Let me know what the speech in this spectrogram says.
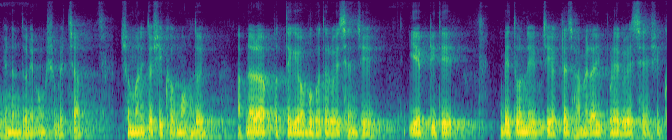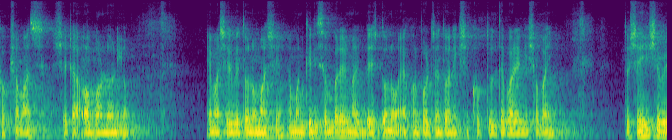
অভিনন্দন এবং শুভেচ্ছা। সম্মানিত শিক্ষক মহোদয়, আপনারা প্রত্যেকে অবগত রয়েছেন যে ইএফটিতে বেতনের যে একটা ঝামেলায় পড়ে রয়েছে শিক্ষক সমাজ, সেটা অবর্ণনীয়। এ মাসের বেতন ও মাসে, এমনকি ডিসেম্বরের বেতনও এখন পর্যন্ত অনেক শিক্ষক তুলতে পারেনি সবাই। তো সেই হিসেবে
